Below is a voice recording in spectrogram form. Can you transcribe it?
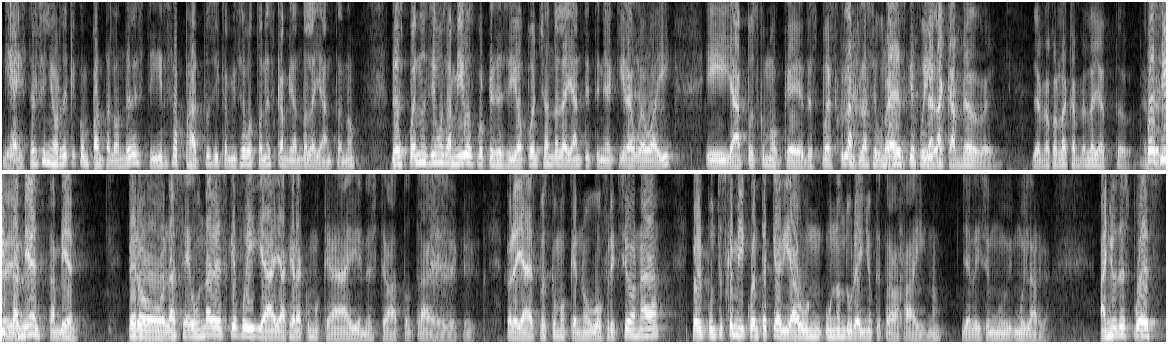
Y ahí está el señor de que con pantalón de vestir, zapatos y camisa de botones cambiando la llanta, ¿no? Después nos hicimos amigos porque se siguió ponchando la llanta y tenía que ir a huevo ahí. Y ya pues como que después la, la segunda vez que fui... Ya la cambias, güey. Ya mejor la cambias la llanta, güey. Pues sí, también, también. Pero la segunda vez que fui ya, ya que era como que, ay, viene este vato otra vez. de que- Pero ya después como que no hubo fricción, nada. Pero el punto es que me di cuenta que había un, un hondureño que trabajaba ahí, ¿no? Ya la hice muy, muy larga. Años después,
